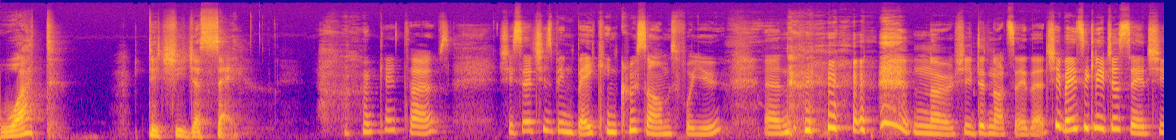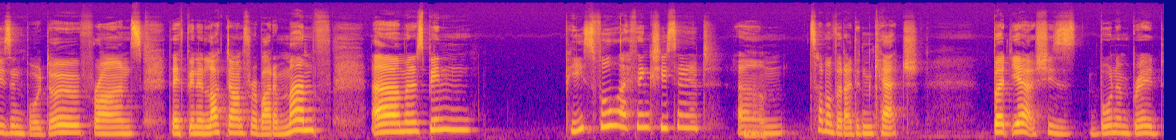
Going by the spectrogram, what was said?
What did she just say? okay, Tubbs. She said she's been baking croissants for you. And no, she did not say that. She basically just said she's in Bordeaux, France. They've been in lockdown for about a month. Um, and it's been peaceful, I think she said. Um, some of it I didn't catch. But yeah, she's born and bred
